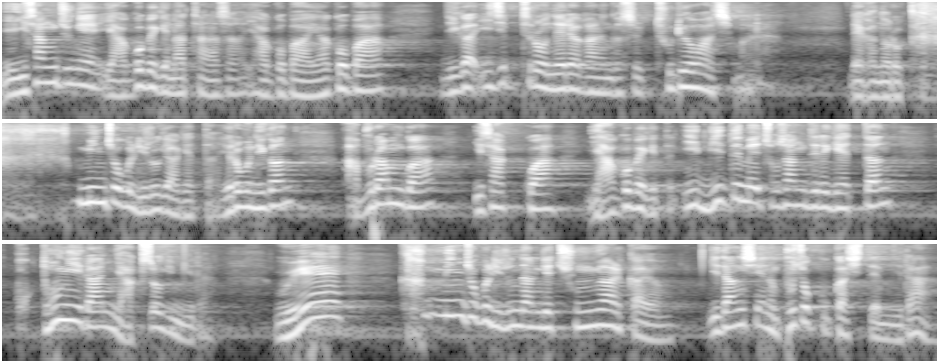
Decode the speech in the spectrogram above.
예상 중에 야곱에게 나타나서 야곱아 야곱아 네가 이집트로 내려가는 것을 두려워하지 마라. 내가 너로 큰 민족을 이루게 하겠다. 여러분 이건 아브람과 이삭과 야곱에게 했던 이 믿음의 조상들에게 했던 꼭 동일한 약속입니다. 왜 큰 민족을 이룬다는 게 중요할까요? 이 당시에는 부족 국가 시대입니다.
